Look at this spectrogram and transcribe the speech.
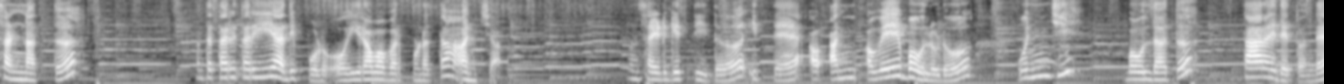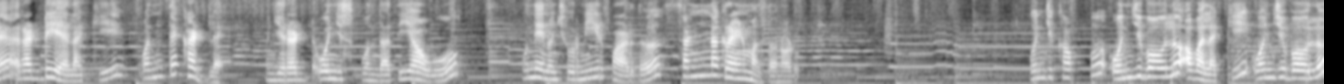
ಸಣ್ಣತ್ ಅಂತ ತರಿ ತರಿ ಅದಿಪ್ಪೋಡು. ಈ ರವ ಬರ್ಪುಣತ ಅಂಚ. ಒಂದು ಸೈಡ್ ಗೆತ್ತಿದ್ದು ಇತ್ತೆ ಅನ್ ಅವೇ ಬೌಲುಡು. ಒಂಜಿ ಬೌಲ್ದಾತ ತಾರ ಇದೆ ತೊಂದೆ. ರಡ್ಡಿ ಏಲಕ್ಕಿ, ಒಂತೆ ಕಡ್ಲೆ. ಒಂಜಿ ರಡ್, ಒಂಜಿ ಸ್ಪೂನ್ ದಾತ್ ಯಾವು. ಒಂದೇನೊಂಚೂರು ನೀರು ಪಾಡ್ದು ಸಣ್ಣ ಗ್ರೈಂಡ್ ಮಲ್ತವ ನೋಡು. ಒಂಜಿ ಕಪ್, ಒಂಜಿ ಬೌಲು ಅವಲಕ್ಕಿ, ಒಂಜಿ ಬೌಲು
